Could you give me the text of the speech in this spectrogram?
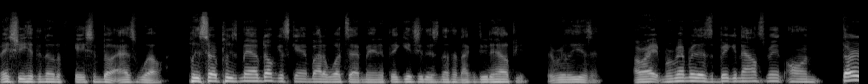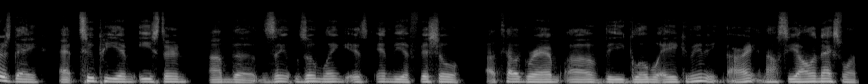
make sure you hit the notification bell as well. Please, sir, please, ma'am, don't get scammed by the WhatsApp, man. If they get you, there's nothing I can do to help you. There really isn't. All right. Remember, there's a big announcement on Thursday at 2 p.m. Eastern. Um, the Zoom link is in the official uh, Telegram of the global aid community. All right. And I'll see y'all in the next one.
